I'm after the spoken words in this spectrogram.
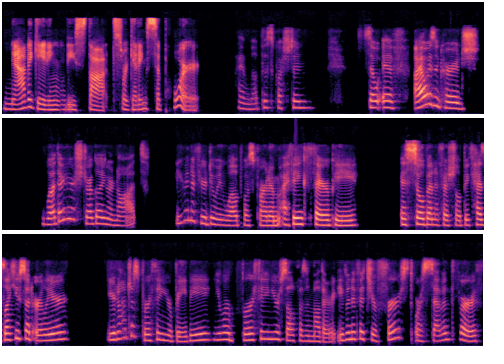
navigating these thoughts or getting support? I love this question. So if I always encourage whether you're struggling or not, even if you're doing well postpartum, I think therapy is so beneficial because like you said earlier, you're not just birthing your baby, you are birthing yourself as a mother. Even if it's your first or seventh birth,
